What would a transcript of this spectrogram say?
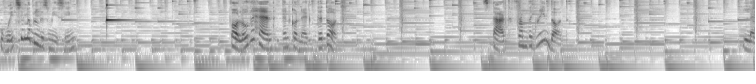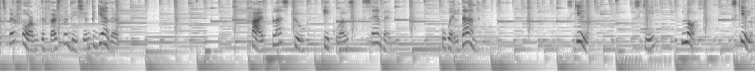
Which syllable is missing? Follow the hand and connect the dots. Start from the green dot. Let's perform the first addition together. 5 plus 2 equals 7. Well done! Skills. Ski. Lost. σκύλος.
